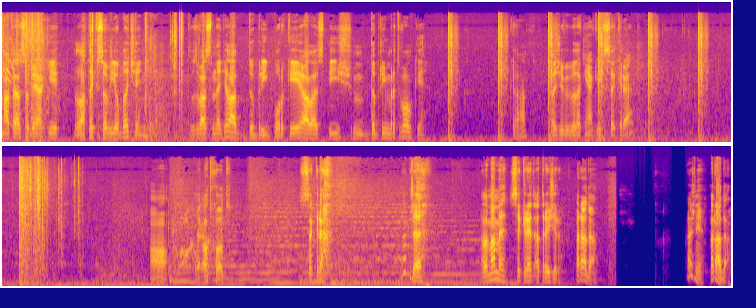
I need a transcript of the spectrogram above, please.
Máte na sobě nějaký latexový oblečení. To z vás nedělá dobrý borky, ale spíš dobrý mrtvolky. Takže by byl tak nějaký sekret? O, oh, je odchod. Sakra. Dobře. Ale máme sekret a treasure. Paráda. Vážně, paráda.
